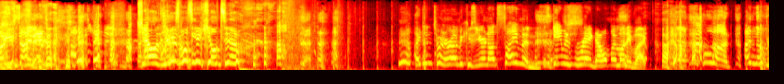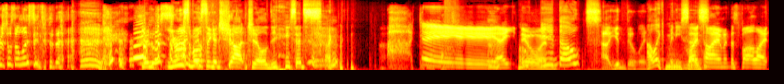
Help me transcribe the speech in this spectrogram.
Are you Simon? Chill, you're supposed to get killed too. I didn't turn around because you're not Simon. This game is rigged. I want my money back. Hold on. I know we're supposed to listen to that. You're, you were supposed to get shot, chilled. You said Simon. Hey, how you You doing? don't. How you doing? I like Mini My says. time in the spotlight.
